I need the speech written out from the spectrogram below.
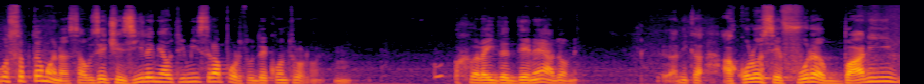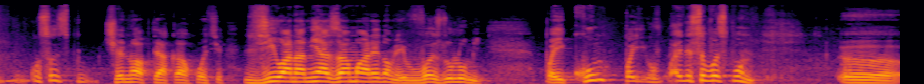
o săptămână sau 10 zile, mi-au trimis raportul de control ăla de DNA, domne. Adică acolo se fură banii, o să spun, ce noaptea ca hoție, ziua în amiaza mare, domne, văzul lumii. Păi cum? Păi, haideți să vă spun, uh,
